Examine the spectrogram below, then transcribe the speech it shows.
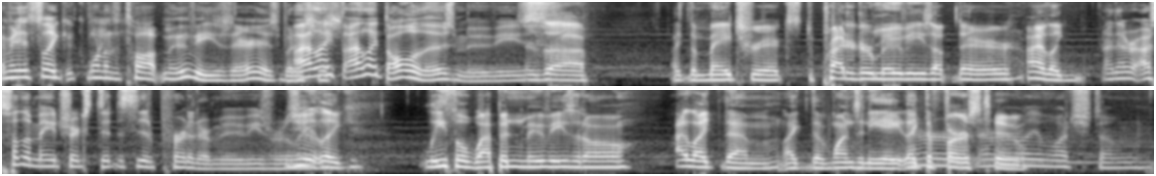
I mean, it's like one of the top movies there is, but it's I liked just- I liked all of those movies. There's uh, like the Matrix, the Predator movies up there. I like I never I saw the Matrix, didn't see the Predator movies really. you like Lethal Weapon movies at all. I like them, like the ones in the eight, like the first never two, Really watched them.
